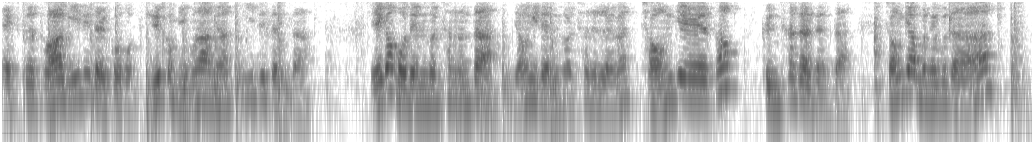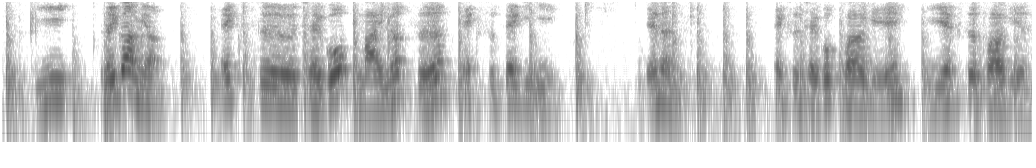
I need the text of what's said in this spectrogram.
x 더하기 1이 될 거고 뒤에 거 미분하면 1이 된다. 얘가 뭐 되는 걸 찾는다. 0이 되는 걸 찾으려면 전개에서 근 찾아야 된다. 전개 한번 해보자. 이 이거 하면 x 제곱 마이너스 x 빼기 2 얘는 x 제곱 더하기 2x 더하기 1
